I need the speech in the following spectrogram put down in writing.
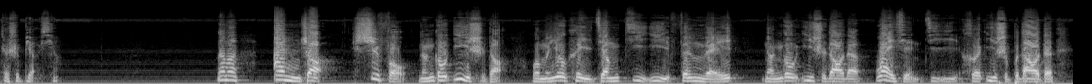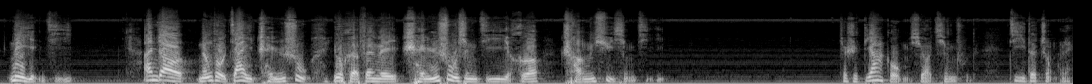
这是表象。那么，按照是否能够意识到，我们又可以将记忆分为。能够意识到的外显记忆和意识不到的内隐记忆，按照能否加以陈述，又可分为陈述性记忆和程序性记忆。这是第二个我们需要清楚的记忆的种类。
